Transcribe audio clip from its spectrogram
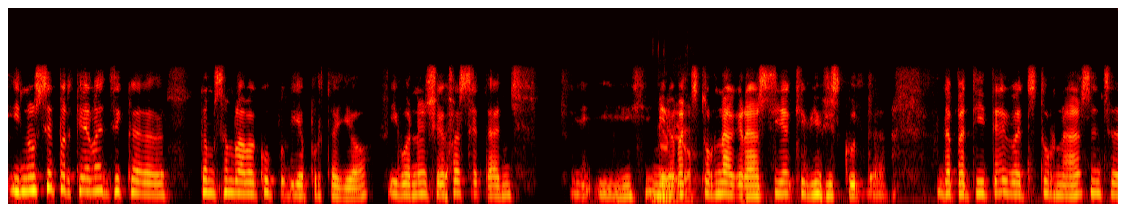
i no sé per què vaig dir que, que em semblava que ho podia portar jo. I bueno, això ja fa set anys. I, i, mira, vaig tornar a Gràcia, que havia viscut de, de petita i vaig tornar sense,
